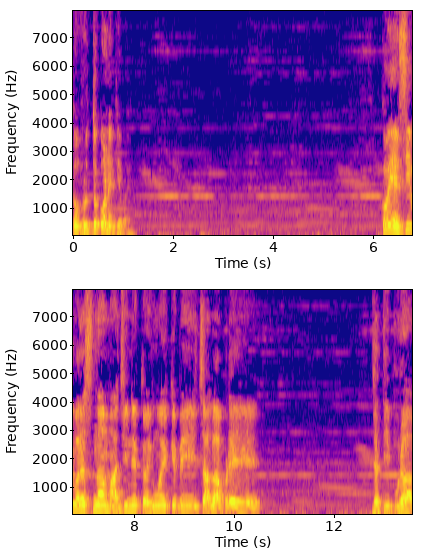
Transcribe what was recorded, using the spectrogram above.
તો વૃદ્ધ કોને કહેવાય? કોઈ એસી વર્ષના માજીને કહ્યું હોય કે ભાઈ, ચાલો આપણે જતીપુરા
